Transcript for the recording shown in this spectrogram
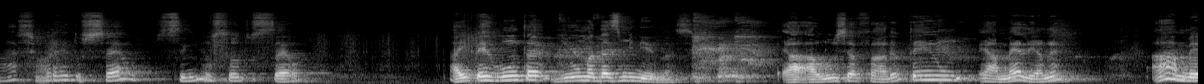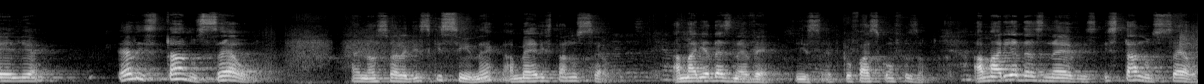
Ah, a senhora é do céu? Sim, eu sou do céu. Aí pergunta de uma das meninas. A, a Lúcia fala: Eu tenho. É a Amélia, né? A Amélia, ela está no céu? Aí Nossa Senhora disse que sim, né? A Amélia está no céu. A Maria das Neves, é. Isso, é porque eu faço confusão. A Maria das Neves está no céu?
